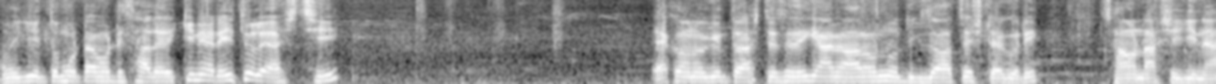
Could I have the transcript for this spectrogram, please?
আমি কিন্তু মোটামুটি ছাদের কিনারেই চলে আসছি। এখনও কিন্তু আসতেছে দেখি আমি আরও অন্যদিক যাওয়ার চেষ্টা করি। সাউন্ড আসে কিনা।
